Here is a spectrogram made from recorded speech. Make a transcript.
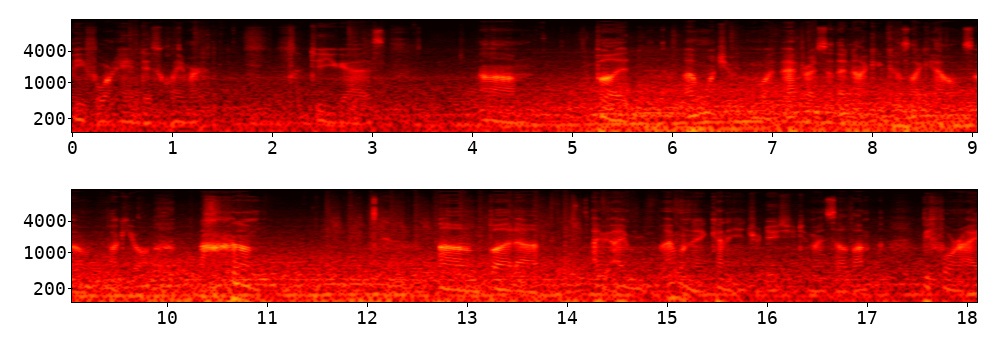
beforehand disclaimer to you guys. Um, but I want you, after I said that, now I can cuss like hell, so fuck you all. um, um, but, uh, I, I, I want to kind of introduce you to myself. I'm, before I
